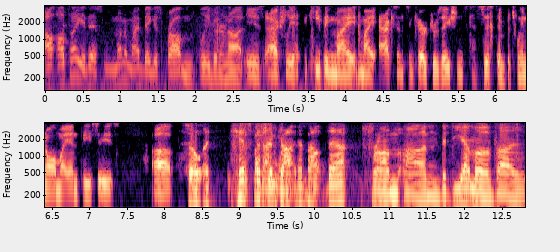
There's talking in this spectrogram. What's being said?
I'll, I'll tell you this: one of my biggest problems, believe it or not, is actually keeping my my accents and characterizations consistent between all my NPCs. Uh, So a tip that I've when- gotten about that from um, the DM of uh,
